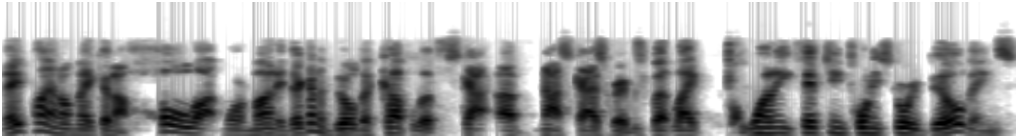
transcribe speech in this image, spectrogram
they plan on making a whole lot more money. They're going to build a couple of sky uh, not skyscrapers, but like 20, 15, 20 story buildings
